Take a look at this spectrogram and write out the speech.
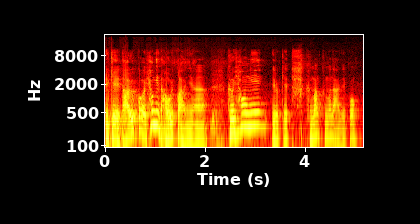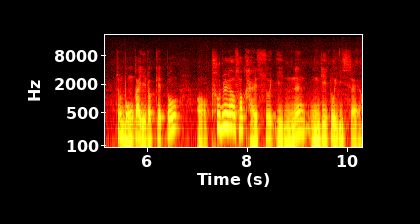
이렇게 나올 거 형이 나올 거 아니야. 네. 그 형이 이렇게 다 그만큼은 아니고 좀 뭔가 이렇게 또 어, 풀려서 갈 수 있는 운기도 있어요.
